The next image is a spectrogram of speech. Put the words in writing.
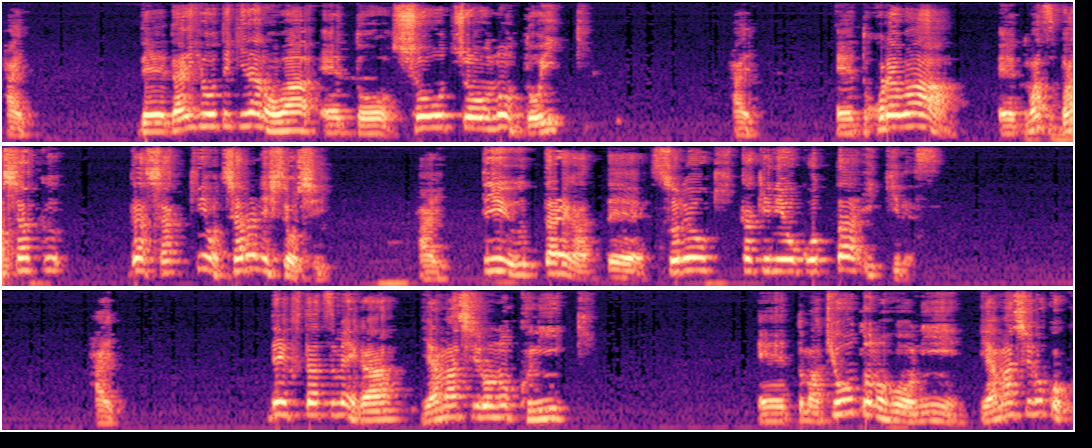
はい。で、代表的なのは、えっ、と、象徴の土一揆。はい。えっ、と、これは、えっ、と、まず馬借が借金をチャラにしてほしい。はい。っていう訴えがあって、それをきっかけに起こった一揆です。はい。で、二つ目が、山城の国一揆。えー、っと、まあ、京都の方に山城国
